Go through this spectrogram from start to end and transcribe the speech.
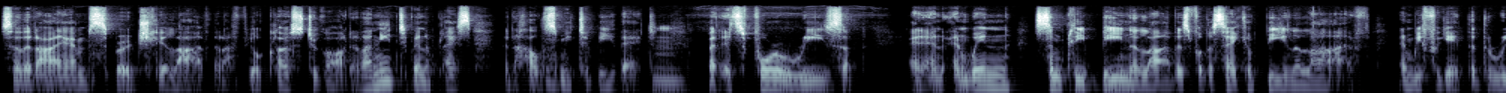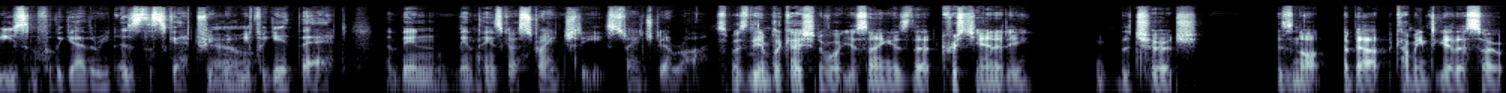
so that I am spiritually alive, that I feel close to God. And I need to be in a place that helps me to be that. Mm. But it's for a reason. And, and, and when simply being alive is for the sake of being alive, and we forget that the reason for the gathering is the scattering, when we forget that, and then then things go strangely, strangely awry. I suppose the implication of what you're saying is that Christianity, the church, is not about coming together so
